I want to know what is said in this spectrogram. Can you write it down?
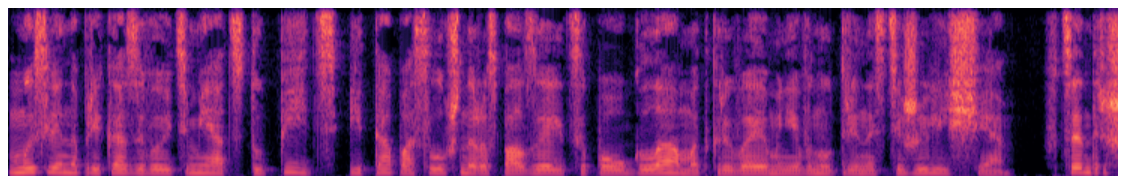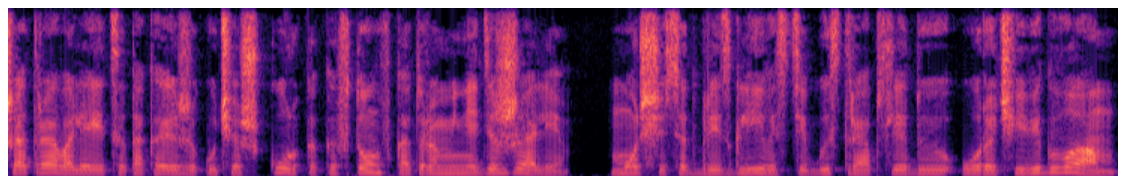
Мысленно приказываю тьме отступить, и та послушно расползается по углам, открывая мне внутренности жилища. В центре шатра валяется такая же куча шкур, как и в том, в котором меня держали. Морщась от брезгливости, быстро обследую урочий вигвам.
